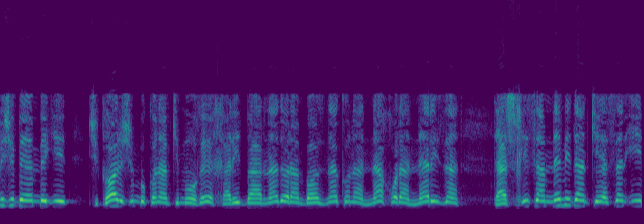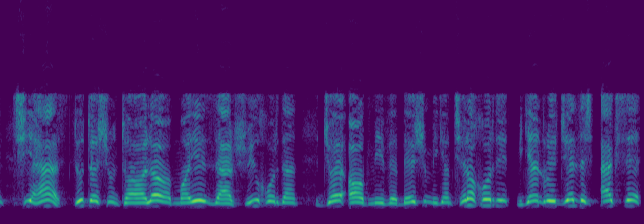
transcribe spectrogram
میشه بهم بگید چی کارشون بکنم که موقع خرید بر ندارن باز نکنن نخورن نریزن. تشخیصم نمیدن که اصلا این چی هست. دو تاشون تا حالا مایه ظرفشویی خوردن. جای آب میوه بهشون میگم چرا خوردید میگن روی جلدش عکس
